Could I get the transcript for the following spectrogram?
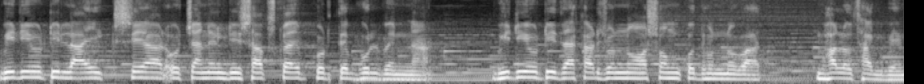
ভিডিওটি লাইক, শেয়ার ও চ্যানেলটি সাবস্ক্রাইব করতে ভুলবেন না। ভিডিওটি দেখার জন্য অসংখ্য ধন্যবাদ। ভালো থাকবেন।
